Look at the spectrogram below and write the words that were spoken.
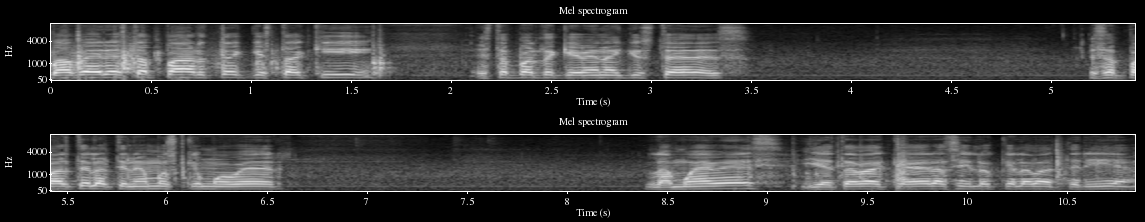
va a ver esta parte que está aquí. Esta parte que ven aquí ustedes. Esa parte la tenemos que mover. La mueves y ya te va a quedar así lo que es la batería.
